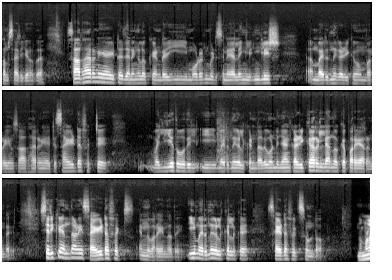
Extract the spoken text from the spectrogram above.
സംസാരിക്കുന്നത്. സാധാരണയായിട്ട് ജനങ്ങളൊക്കെ ഉണ്ട് ഈ മോഡേൺ മെഡിസിനെ അല്ലെങ്കിൽ ഇംഗ്ലീഷ് മരുന്ന് കഴിക്കുമ്പോൾ പറയും സാധാരണയായിട്ട് സൈഡ് എഫക്റ്റ് വലിയ തോതിൽ ഈ മരുന്നുകൾക്കുണ്ട്. അതുകൊണ്ട് ഞാൻ കഴിക്കാറില്ല എന്നൊക്കെ പറയാറുണ്ട്. ശരിക്കും എന്താണ് ഈ സൈഡ് എഫക്ട്സ് എന്ന് പറയുന്നത്? ഈ മരുന്നുകൾക്കൊക്കെ സൈഡ് എഫക്ട്സ് ഉണ്ടോ? നമ്മൾ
